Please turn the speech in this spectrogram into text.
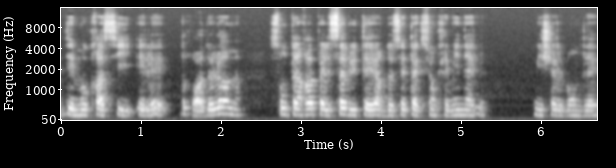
démocratie et les droits de l'homme, sont un rappel salutaire de cette action criminelle. Michel Bondelet.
